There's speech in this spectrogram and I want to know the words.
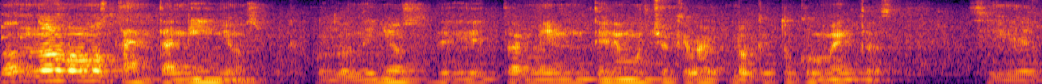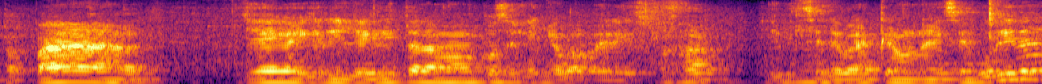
no, no nos vamos tan, tan niños, porque pues los niños eh, también tiene mucho que ver lo que tú comentas. Si el papá llega y le grita a la mamá, pues el niño va a ver eso. Ajá. Y se le va a crear una inseguridad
